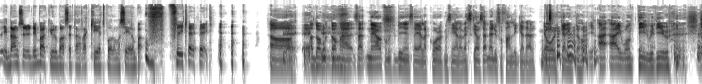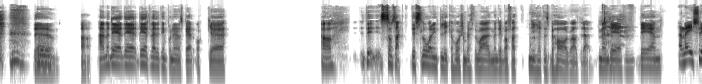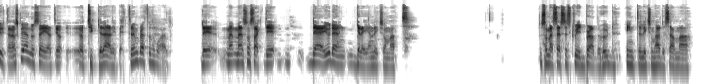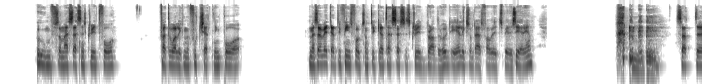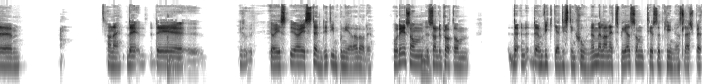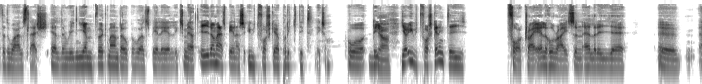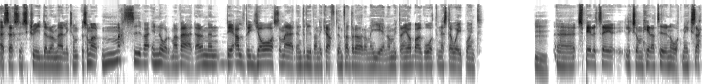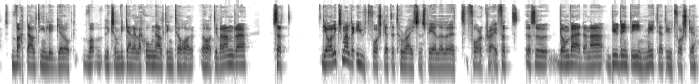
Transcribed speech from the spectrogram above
ibland så är det bara kul att bara sätta en raket på dem och se dem bara uff, flyga iväg. Ja, de, de här, så här, när jag kommer förbi en sån jävla Korak med sin jävla väska, jag säger nej du får fan ligga där. Jag orkar inte, I, I won't deal with you. det, ja. nej, men det, det, det är ett väldigt imponerande spel och eh, ja, det, som sagt, det slår inte lika hårt som Breath of the Wild men det är bara för att nyhetens behag och allt det där. Men det är, det är en, ja, men i slutändan skulle jag ändå säga att jag, jag tycker det här är bättre än Breath of the Wild. Det, men, men som sagt, det, det är ju den grejen liksom att som Assassin's Creed Brotherhood inte liksom hade samma oomph som Assassin's Creed 2. För att det var liksom en fortsättning på... Men sen vet jag att det finns folk som tycker att Assassin's Creed Brotherhood är liksom deras favoritspel i serien. Så att... Eh... Ja, nej. Det, det är... Jag är, jag är ständigt imponerad av det. Och det är som, mm. som du pratade om, den, den, viktiga distinktionen mellan ett spel som Tears of Kingdom slash Breath of the Wild slash Elden Ring jämfört med andra Open World-spel är liksom att i de här spelen så utforskar jag på riktigt. Liksom. Och det, ja. jag utforskar inte i Far Cry eller Horizon eller i eh, uh, Assassin's Creed eller de här liksom, som har massiva enorma världar men det är aldrig jag som är den drivande kraften för att röra mig igenom utan jag bara går till nästa waypoint. Mm. Uh, spelet säger liksom hela tiden åt mig exakt vart allting ligger och vad, liksom vilken relation allting till har, har till varandra. Så att jag har liksom aldrig utforskat ett Horizon-spel eller ett Far Cry för att alltså, de världarna bjuder inte in mig till att utforska.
